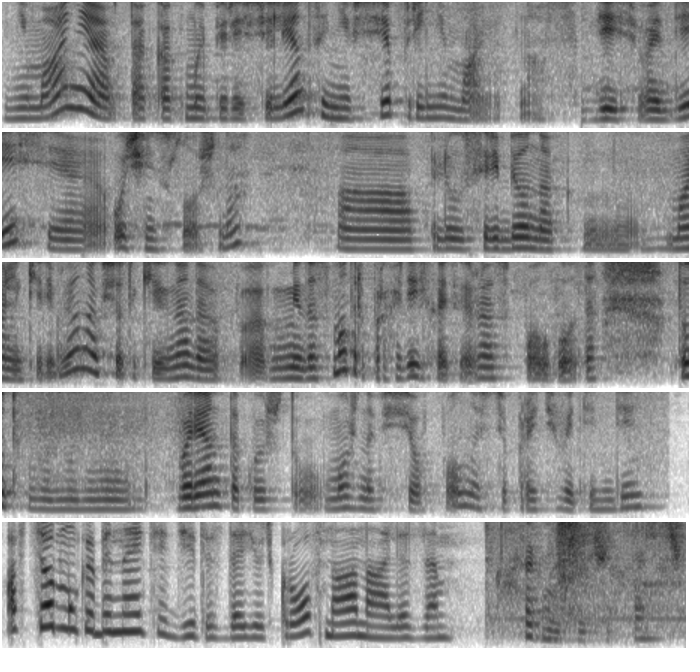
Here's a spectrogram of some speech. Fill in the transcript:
внимание, так как мы переселенцы, не все принимают нас. Здесь, в Одессе, очень сложно. А, Плюс ребенок, ну, маленький ребенок, все-таки надо э, медосмотр проходить хоть раз в полгода. Тут в- в- вариант такой, что можно все полностью пройти в один день. А в цьому кабінеті діти здають кров на аналізи. Согни чуть-чуть пальчик.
